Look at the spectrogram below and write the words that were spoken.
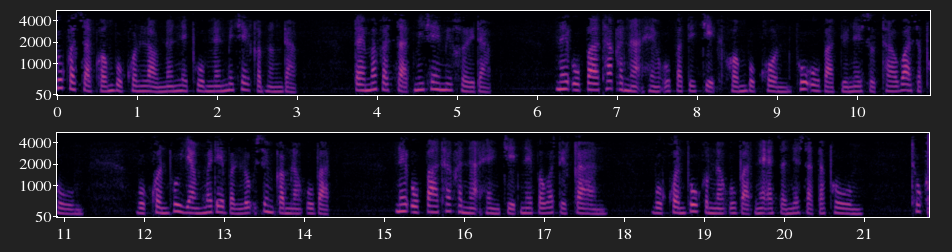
ทุกขสัตว์ของบุคคลเหล่านั้นในภูมินั้นไม่ใช่กำลังดับ แต่มรรคสัตว์ไม่ใช่ไม่เคยดับ ในอุปาทขณะแห่งอุปติจิตของบุคคล ผู้อุบัติอยู่ในสุทธาวาสภูมิ บุคคลผู้ยังไม่ได้บรรลุซึ่งกำลังอุบัติ ในอุปาทขณะแห่งจิตในประวัติการ บุคคลผู้กำลังอุบัติในอสัญญสัตตภูมิ ทุกข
